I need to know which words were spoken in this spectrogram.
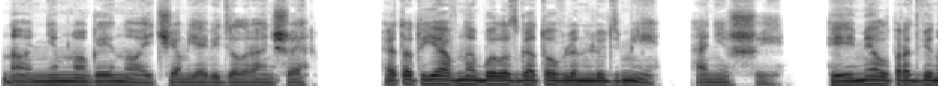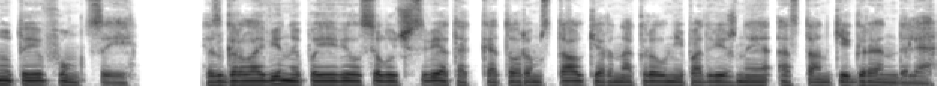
но немного иной, чем я видел раньше. Этот явно был изготовлен людьми, а не ши, и имел продвинутые функции. Из горловины появился луч света, которым сталкер накрыл неподвижные останки Гренделя.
